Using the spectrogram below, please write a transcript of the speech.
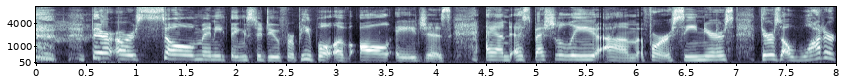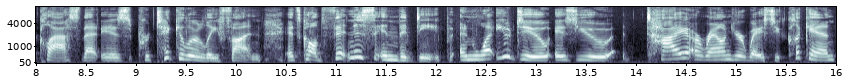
There are so many things to do for people of all ages, and especially um, for seniors. There's a water class that is particularly fun. It's called Fitness in the Deep, and what you do is you tie around your waist. You click in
